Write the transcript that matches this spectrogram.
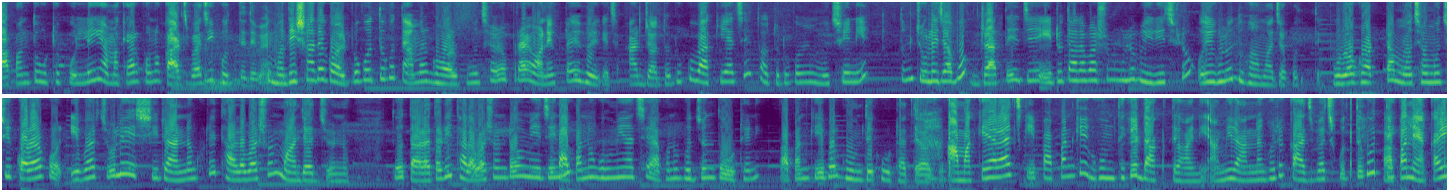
পাপান তো উঠে পড়লেই আমাকে আর কোনো কাজ বাজই করতে দেবে। তোমাদের সাথে গল্প করতে করতে আমার ঘর মুছারও প্রায় অনেকটাই হয়ে গেছে, আর যতটুকু বাকি আছে ততটুকু আমি মুছে নিয়ে তুমি চলে যাব। রাতে যে এঁটো থালা বাসনগুলো বেরিয়েছিল ওইগুলো ধোয়া মাজা করতে। পুরো ঘরটা মোছামুছি করার পর এবার চলে এসেছি রান্নাঘরে থালা বাসন মাজার জন্য। তো তাড়াতাড়ি থালা বাসনটাও মেজে। পাপানও ঘুমিয়ে আছে এখনও পর্যন্ত ওঠেনি। পাপানকে এবার ঘুম থেকে উঠাতে হবে। আমাকে আর আজকে পাপানকে ঘুম থেকে ডাকতে হয়নি। আমি রান্নাঘরে কাজবাজ করতে করতে পাপান একাই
